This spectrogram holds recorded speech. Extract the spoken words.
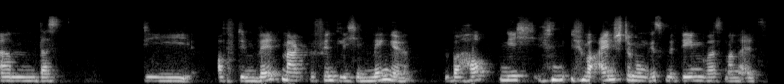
ähm, dass die auf dem Weltmarkt befindliche Menge überhaupt nicht in Übereinstimmung ist mit dem, was man als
